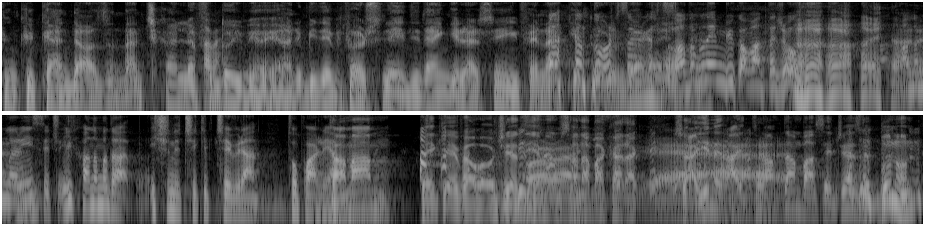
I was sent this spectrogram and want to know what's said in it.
Çünkü kendi ağzından çıkan lafı Tabii. duymuyor yani. Bir de bir first lady'den girerse iyi felaket Doğru olur söylüyorsunuz. Adamın en büyük avantajı o. Hanımları iyi seçiyor. İlk hanımı da içini çekip çeviren, toparlayan. Tamam. Peki efendim hocaya diyemem sana bakarak. Ya yine ay, Trump'tan bahsedeceğiz de bunun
